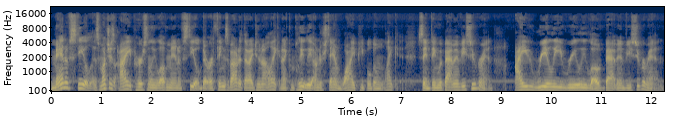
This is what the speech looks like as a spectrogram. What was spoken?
Man of Steel, as much as I personally love Man of Steel, there are things about it that I do not like, and I completely understand why people don't like it. Same thing with Batman v Superman. I really, really love Batman v Superman.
